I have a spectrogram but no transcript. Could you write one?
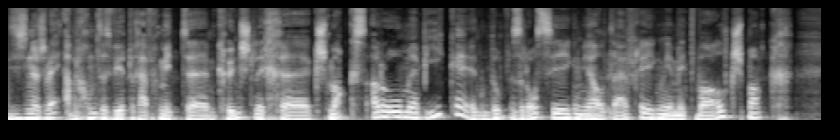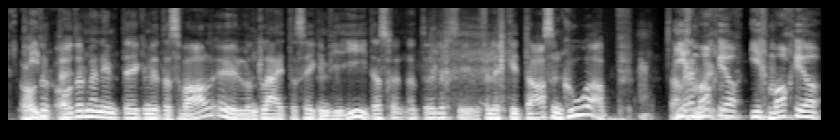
ist noch schwer. Aber komm, das wird doch einfach mit ähm, künstlichen Geschmacksaromen beigeben. Dann tut man das Ross irgendwie halt einfach irgendwie mit Walgeschmack Oder, pimpen. oder man nimmt irgendwie das Walöl und leitet das irgendwie ein. Das könnte natürlich sein. Vielleicht gibt das einen Gu ab. Das Ich mache ja, ich mache ja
